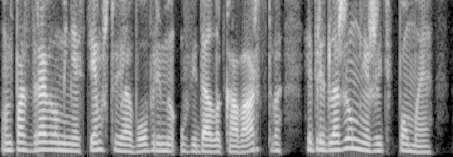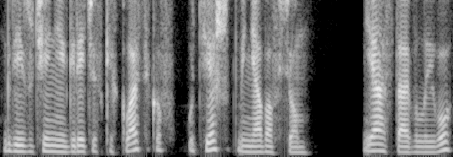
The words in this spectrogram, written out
Он поздравил меня с тем, что я вовремя увидала коварство и предложил мне жить в Поме, где изучение греческих классиков утешит меня во всем. Я оставила его,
